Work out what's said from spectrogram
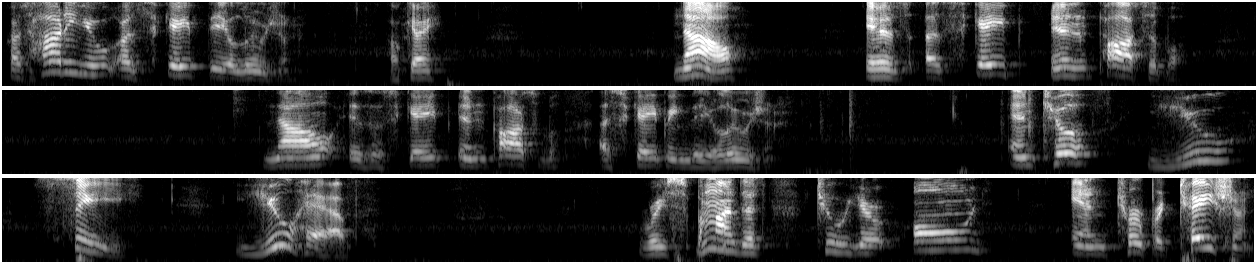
because how do you escape the illusion? Okay? Now, is escape impossible? Now is escape impossible, escaping the illusion. Until you see you have responded to your own interpretation.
